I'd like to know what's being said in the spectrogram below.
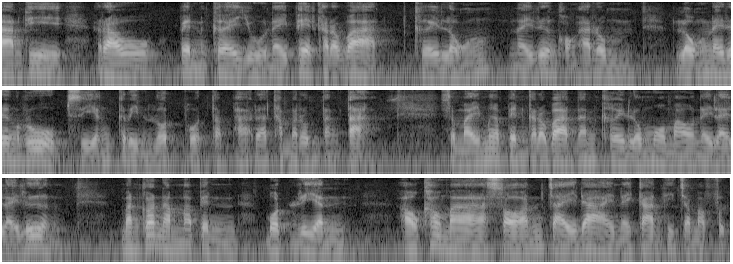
การที่เราเป็นเคยอยู่ในเพศคารวาสเคยหลงในเรื่องของอารมณ์ หลงในเรื่องรูปเสียงกลิ่นรสผลตภะและธรรมรมต่างๆ สมัยเมื่อเป็นคารวาสนั้นเคยหลงโมวเมาในหลาย ๆ เรื่อง มันก็นำมาเป็นบทเรียนเอาเข้ามาสอนใจได้ในการที่จะมาฝึก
